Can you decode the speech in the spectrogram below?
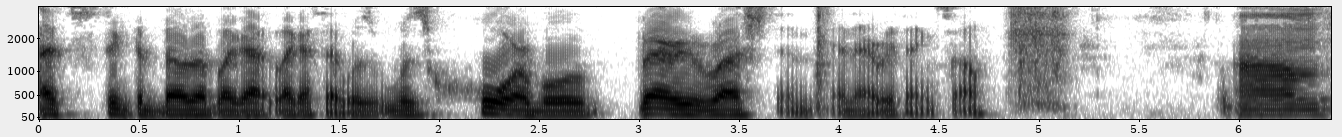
I just think the build up, like I like I said, was was horrible, very rushed and, and everything. So Um,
